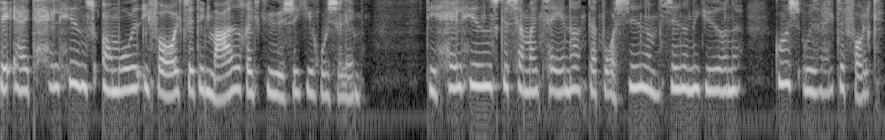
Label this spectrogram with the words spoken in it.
Det er et halvhedens område i forhold til det meget religiøse Jerusalem. De halvhedenske samaritaner, der bor side om side med jøderne, Guds udvalgte folk.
